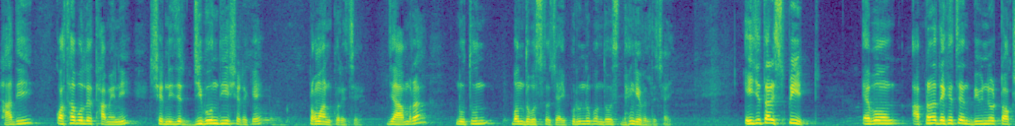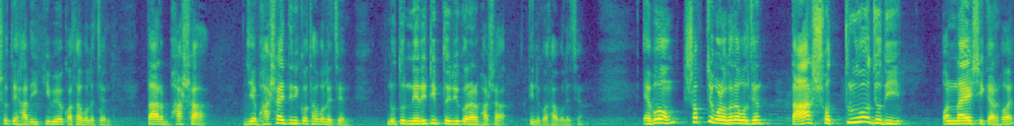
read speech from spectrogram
হাদি কথা বলে থামেনি, সে নিজের জীবন দিয়ে সেটাকে প্রমাণ করেছে যে আমরা নতুন বন্দোবস্ত চাই, পুরনো বন্দোবস্ত ভেঙে ফেলতে চাই। এই যে তার স্পিড এবং আপনারা দেখেছেন বিভিন্ন টক শোতে হাদি কীভাবে কথা বলেছেন, তার ভাষা, যে ভাষায় তিনি কথা বলেছেন নতুন নেরেটিভ তৈরি করার ভাষা তিনি কথা বলেছেন। এবং সবচেয়ে বড় কথা বলছেন, তার শত্রুও যদি অন্যায়ের শিকার হয়,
